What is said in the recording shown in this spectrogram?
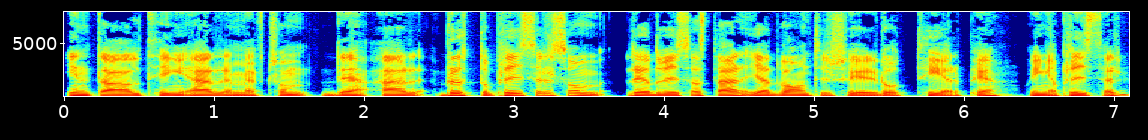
inte allting i RM eftersom det är bruttopriser som redovisas där. I Advantage så är det då TRP och inga priser.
